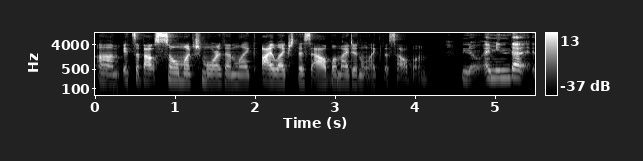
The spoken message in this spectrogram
Um, it's about so much more than like i liked this album i didn't like this album no, I mean that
